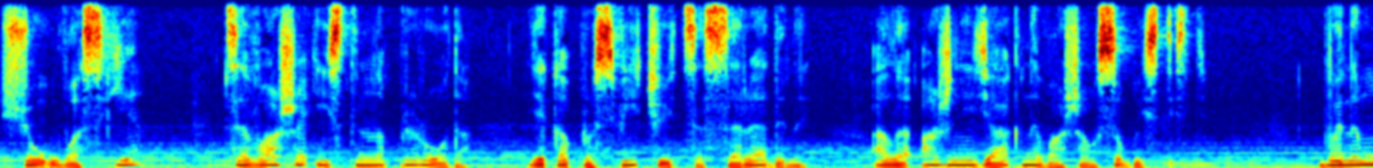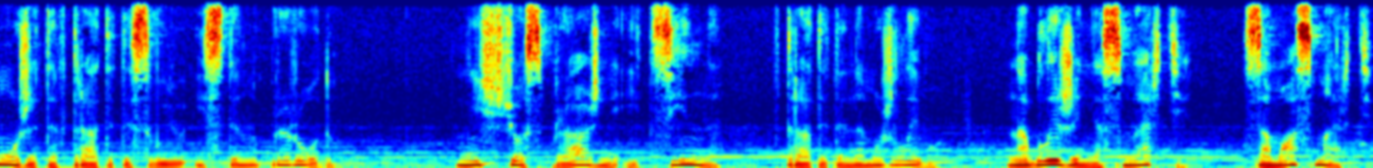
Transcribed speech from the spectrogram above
що у вас є, це ваша істинна природа, яка просвічується зсередини, але аж ніяк не ваша особистість. Ви не можете втратити свою істинну природу. Ніщо справжнє і цінне втратити неможливо. Наближення смерті, сама смерть,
